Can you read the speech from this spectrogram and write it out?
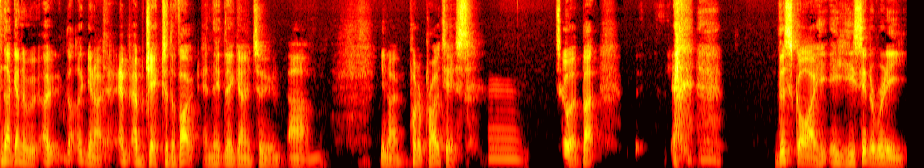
they're going to uh, you know object to the vote, and they're, they're going to um, you know put a protest mm. to it. But this guy, he, he said a really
